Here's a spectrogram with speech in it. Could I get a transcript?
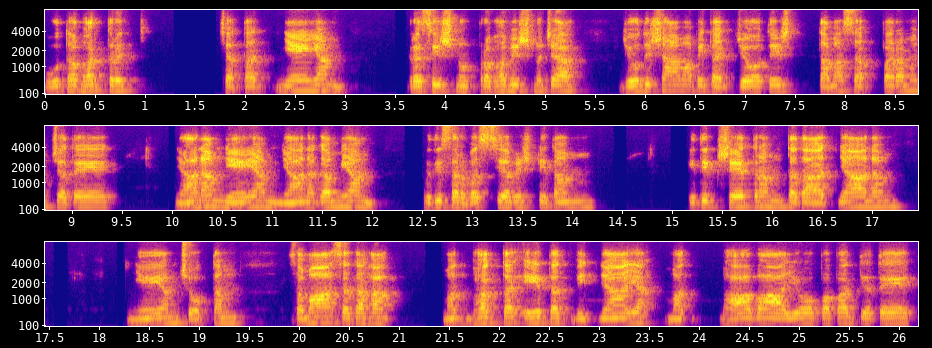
भूतभर्तृ च तज्ज्ञेयं ग्रसिष्णु प्रभविष्णु च ज्योतिषामपि तज्ज्योतिस्तमसः परमुच्यते। ज्ञानं ज्ञेयं ज्ञानगम्यं हृदि सर्वस्य विष्टितम् इति क्षेत्रं तदा ज्ञानं। ज्ञेयं चोक्तं समासतः मद्भक्त एतत् विज्ञाय मद्भावायोपपद्यते।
